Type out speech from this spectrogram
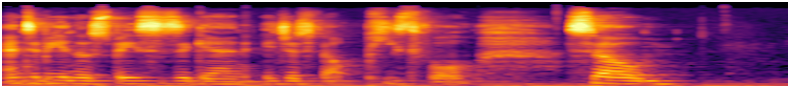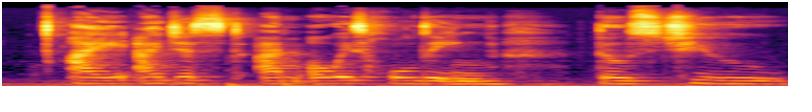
and to be in those spaces again, it just felt peaceful. So, I I just I'm always holding those two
